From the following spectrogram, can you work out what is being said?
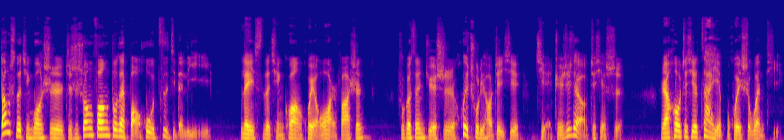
当时的情况是，只是双方都在保护自己的利益，类似的情况会偶尔发生。福格森爵士会处理好这些，解决掉这些事，然后这些再也不会是问题，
